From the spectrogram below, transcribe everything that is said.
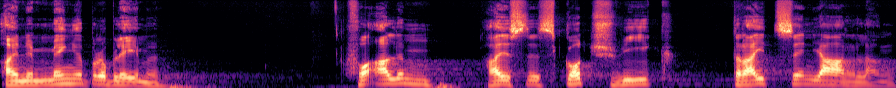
eine Menge Probleme. Vor allem heißt es, Gott schwieg 13 Jahre lang.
